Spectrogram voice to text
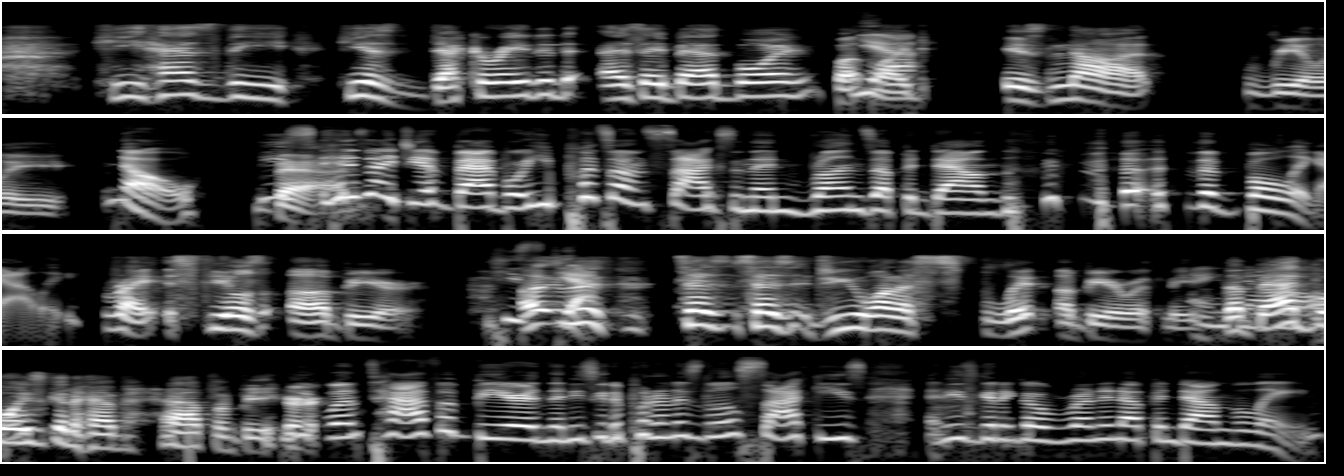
he has the he is decorated as a bad boy, but Yeah. like is not really no. His idea of bad boy, he puts on socks and then runs up and down the, the bowling alley. right. Steals a beer. He's Uh, yeah, says says, "Do you want to split a beer with me?" I the bad boy's gonna have half a beer. he wants half a beer and then he's gonna put on his little sockies and he's gonna go running up and down the lane.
